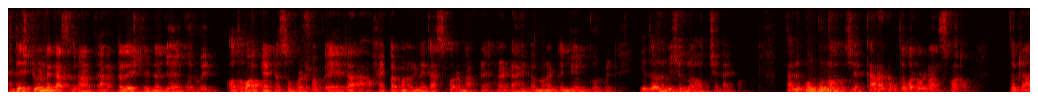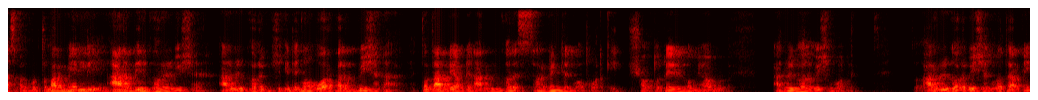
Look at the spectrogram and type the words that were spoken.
রেস্টুরেন্টে কাজ করেন, আপনি আরেকটা রেস্টুরেন্টে জয়েন করবেন। অথবা আপনি একটা সুপার শপে একটা হাইপার মার্কেটে কাজ করেন, আপনি আরেকটা হাইপার মার্কেটে জয়েন করবেন। এই ধরনের বিষয়গুলো হচ্ছে না এখন। তাহলে কোনগুলো হচ্ছে? কারা করতে পারবে ট্রান্সফার তো ট্রান্সফার করতে পারে মেনলি আরবির ঘরের বিষয়। আরবির ঘরের বিষয়, এটা কোনো ওয়ার্ক পারেন বিষয় না আর কি। তো আপনি আপনি আরবির ঘরের সার্ভেন্টের মতো আর কি। শব্দটা এরকমই হবে। আরবির ঘরের বিষয় বলে আরবির ঘরের বিষয়গুলোতে আপনি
